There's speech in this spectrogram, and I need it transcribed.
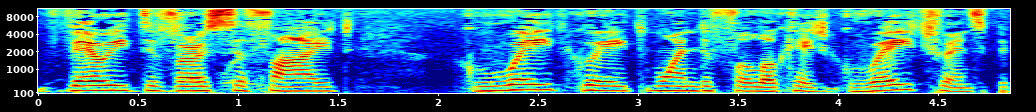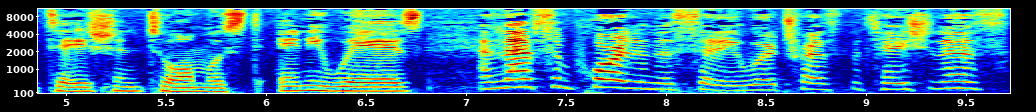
very diversified, great, great, wonderful location, great transportation to almost anywheres. And that's important in the city where transportation is.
